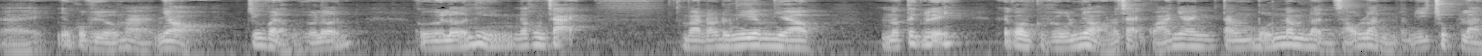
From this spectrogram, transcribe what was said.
Đấy, những cổ phiếu mà nhỏ chứ không phải là cổ phiếu lớn. Cổ phiếu lớn thì nó không chạy và nó đứng im nhiều nó tích lũy. Thế còn cổ phiếu nhỏ nó chạy quá nhanh tăng 4 5 lần 6 lần thậm chí chục lần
